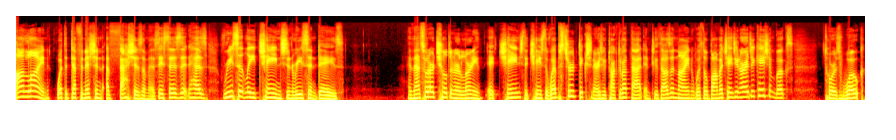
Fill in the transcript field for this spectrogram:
online what the definition of fascism is. It says it has recently changed in recent days. And that's what our children are learning. It changed, they changed the Webster dictionaries. We talked about that in 2009 with Obama changing our education books towards woke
